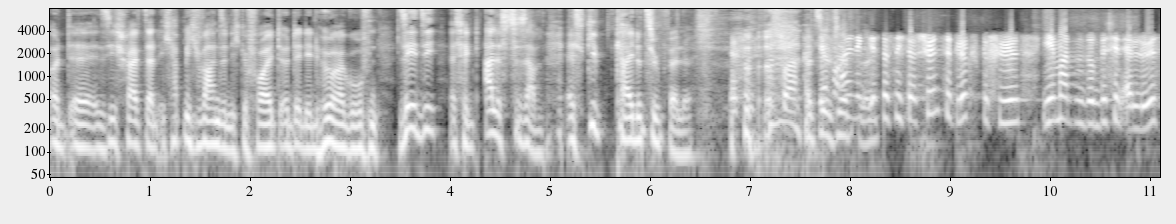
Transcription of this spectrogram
Und äh, sie schreibt dann, ich habe mich wahnsinnig gefreut und in den Hörer gerufen, sehen Sie, es hängt alles zusammen. Es gibt keine Zufälle. Das ist super. Hat ja, vor allen Dingen ist das nicht das schönste Glücksgefühl, jemanden so ein bisschen erlöst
